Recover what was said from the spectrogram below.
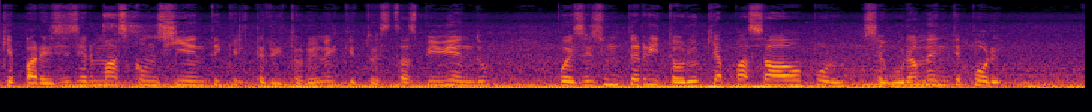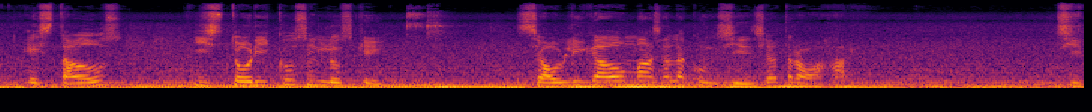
que parece ser más consciente que el territorio en el que tú estás viviendo, pues es un territorio que ha pasado por seguramente por estados históricos en los que se ha obligado más a la conciencia a trabajar. Si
